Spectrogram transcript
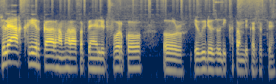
चले आखिरकार हम हरा सकते हैं एलिट फोर को, और ये वीडियो जल्दी ख़त्म भी कर सकते हैं।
